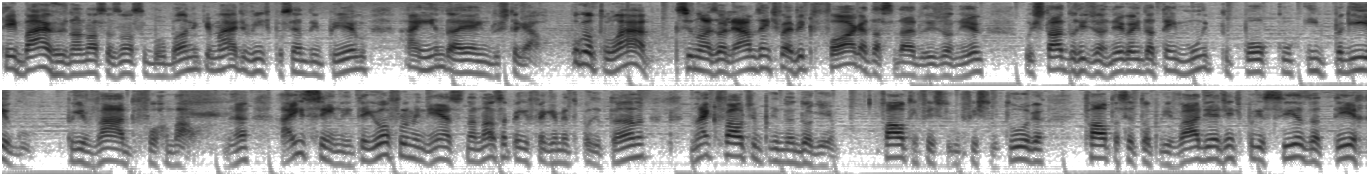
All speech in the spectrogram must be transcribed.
Tem bairros na nossa zona suburbana em que mais de 20% do emprego ainda é industrial. Por outro lado, se nós olharmos, a gente vai ver que fora da cidade do Rio de Janeiro, o estado do Rio de Janeiro ainda tem muito pouco emprego privado formal. Né? Aí sim, no interior fluminense, na nossa periferia metropolitana, não é que falte empreendedorismo, falta infraestrutura, falta setor privado e a gente precisa ter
